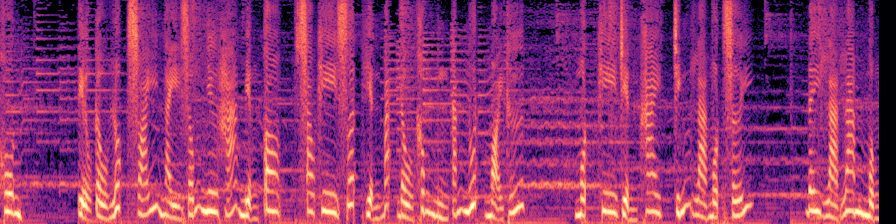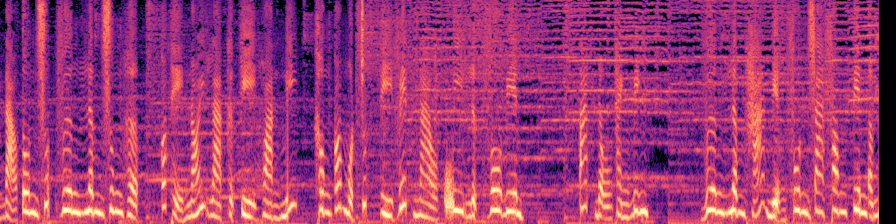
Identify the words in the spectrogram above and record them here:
khôn. Tiểu cầu lúc xoáy này giống như há miệng to, sau khi xuất hiện bắt đầu không ngừng cắn nuốt mọi thứ. Một khi triển khai chính là một giới. Đây là Lam Mộng Đạo Tôn giúp Vương Lâm dung hợp, có thể nói là cực kỳ hoàn mỹ, không có một chút tì vết nào, uy lực vô biên. Tát đậu thành binh. Vương Lâm há miệng phun ra phong tiên ấm.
